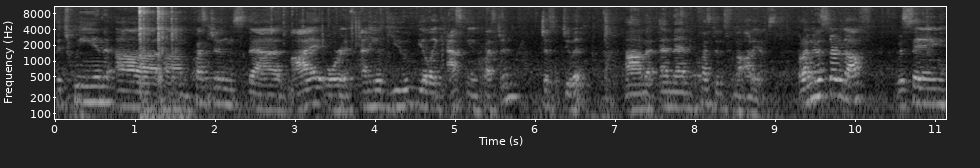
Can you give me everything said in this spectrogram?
between uh, um, questions that I or if any of you feel like asking a question, just do it, um, and then questions from the audience. But I'm going to start it off with saying,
